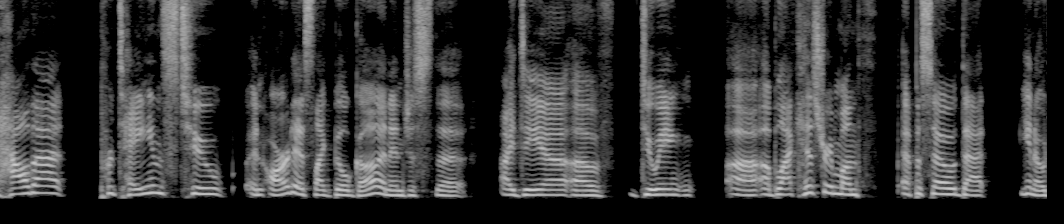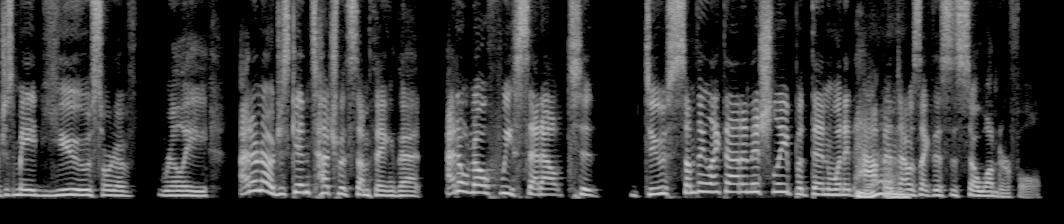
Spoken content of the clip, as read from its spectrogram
how that pertains to an artist like Bill Gunn and just the idea of doing uh, a Black History Month episode that you know just made you sort of really I don't know just get in touch with something that I don't know if we set out to do something like that initially, but then when it happened, I was like, this is so wonderful.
